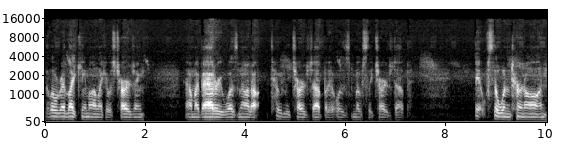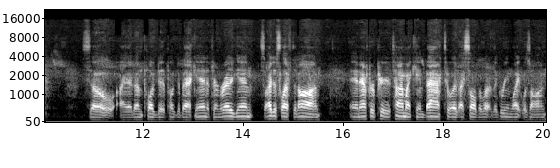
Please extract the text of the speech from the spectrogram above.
the little red light came on like it was charging now my battery was not uh, totally charged up but it was mostly charged up it still wouldn't turn on. So I had unplugged it, plugged it back in, it turned red again. So I just left it on. And after a period of time, I came back to it. I saw the, the green light was on.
